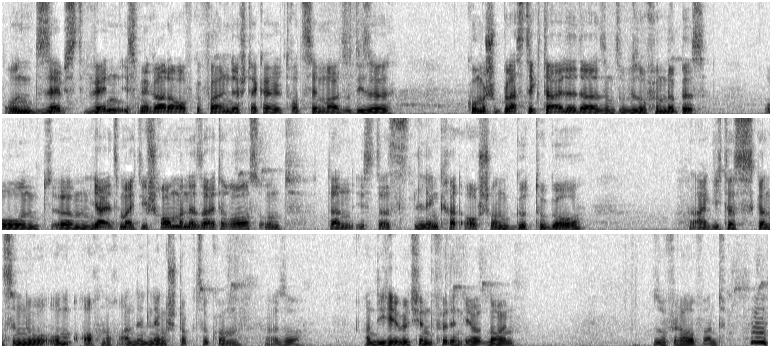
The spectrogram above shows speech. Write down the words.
Und selbst wenn, ist mir gerade aufgefallen, der Stecker hält trotzdem. Also diese komischen Plastikteile, da sind sowieso für Nüppes. Und ähm, ja, jetzt mache ich die Schrauben an der Seite raus und dann ist das Lenkrad auch schon good to go. Eigentlich das Ganze nur, um auch noch an den Lenkstock zu kommen. Also an die Hebelchen für den EJ9. So viel Aufwand. Hm.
